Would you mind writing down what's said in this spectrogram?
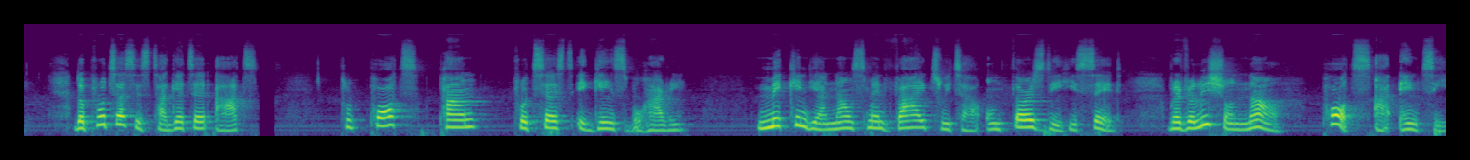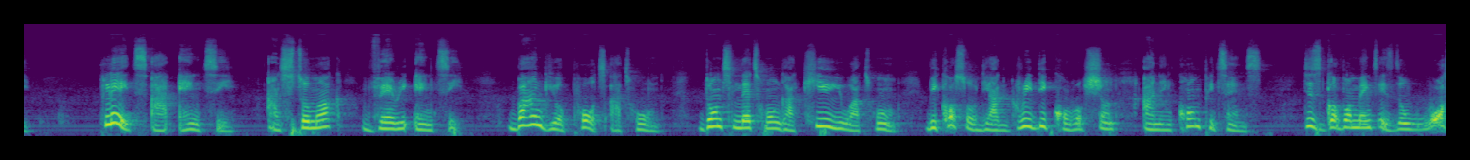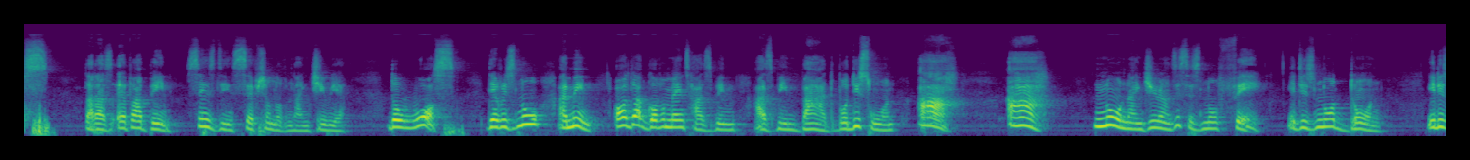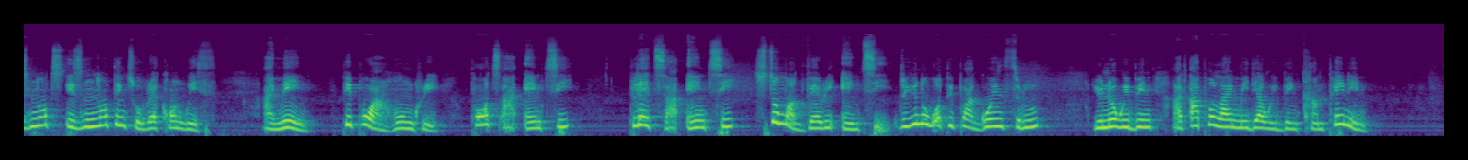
The protest is targeted at Port Pan protest against Buhari. Making the announcement via Twitter on Thursday, he said, Revolution now, pots are empty, plates are empty, and stomach very empty. Bang your pots at home. Don't let hunger kill you at home because of their greedy corruption and incompetence. This government is the worst that has ever been since the inception of Nigeria. The worst. There is no, I mean, other government has been has been bad, but this one, ah, ah, no, Nigerians, this is not fair. It is not done. It is not, is nothing to reckon with. I mean, people are hungry, pots are empty, plates are empty, stomach very empty. Do you know what people are going through? You know, we've been at Applelime Media, we've been campaigning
